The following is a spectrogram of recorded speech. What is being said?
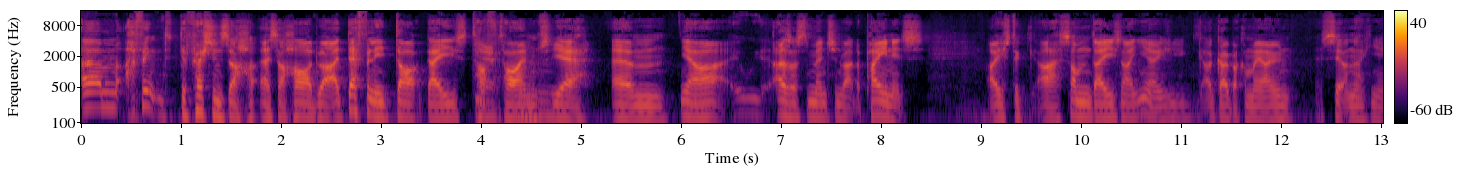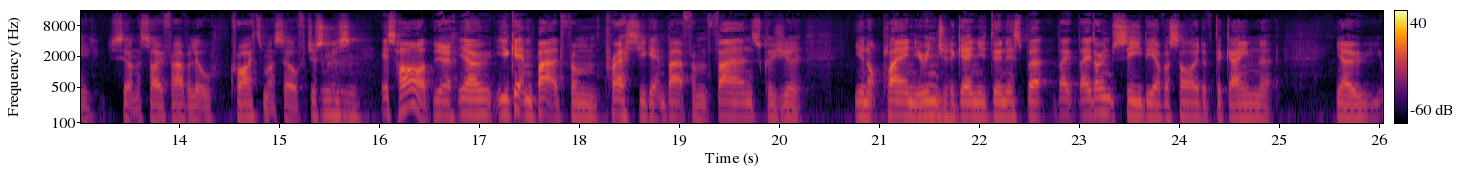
Um, I think depression's a it's a hard one. I definitely dark days, tough Yeah. times. Yeah. Um, you know, I, as I mentioned about the pain, it's I used to uh, some days like you know I go back on my own, sit on the you know sit on the sofa, have a little cry to myself just because mm. it's hard. Yeah. You know, you're getting battered from press, you're getting battered from fans because you're you're not playing, you're injured again, you're doing this, but they they don't see the other side of the game that you know,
